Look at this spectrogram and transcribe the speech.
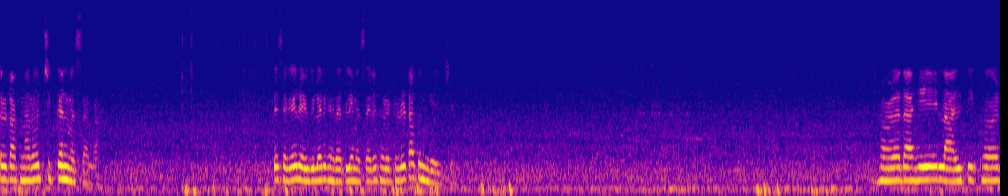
तर टाकणार आहोत चिकन मसाला. ते सगळे रेग्युलर घरातले मसाले थोडे थोडे टाकून घ्यायचे. हळद आहे लाल तिखट.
